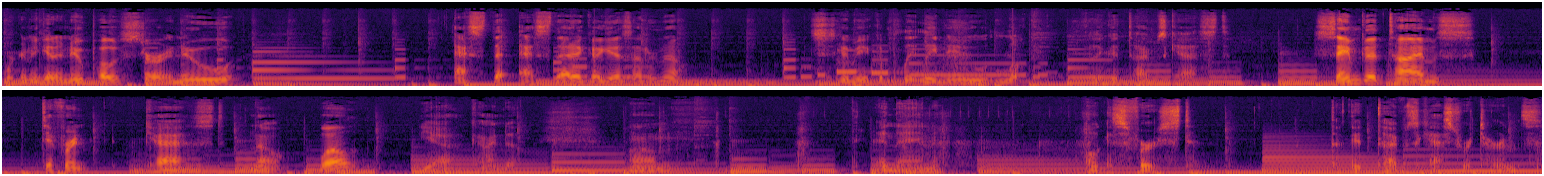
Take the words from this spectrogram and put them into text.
we're gonna get a new poster, a new aesthetic. I guess I don't know. It's just gonna be a completely new look for the Good Times cast. Same Good Times, different cast. No, well, yeah, kinda. Um, and then August first the Good Times cast returns.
